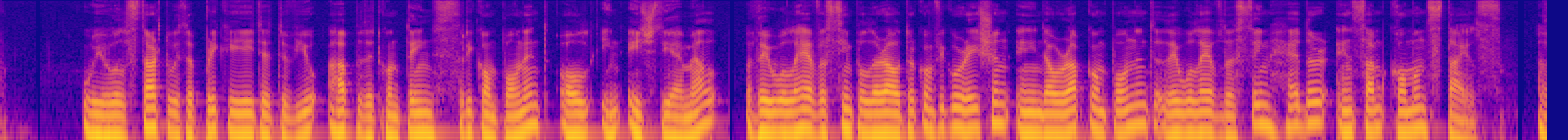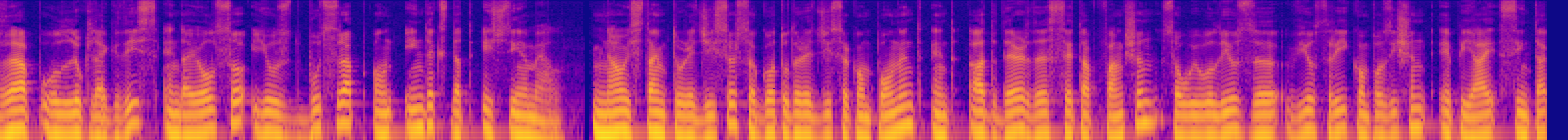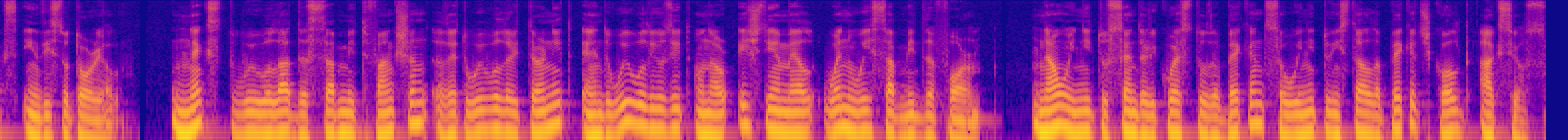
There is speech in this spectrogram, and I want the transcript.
We will start with a pre-created Vue app that contains three components, all in HTML. They will have a simple router configuration and in our app component they will have the same header and some common styles. The app will look like this and I also used Bootstrap on index.html. Now it's time to register, so go to the register component and add there the setup function. So we will use the Vue 3 composition API syntax in this tutorial. Next, we will add the submit function that we will return it and we will use it on our HTML when we submit the form. Now we need to send a request to the backend, so we need to install a package called Axios.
